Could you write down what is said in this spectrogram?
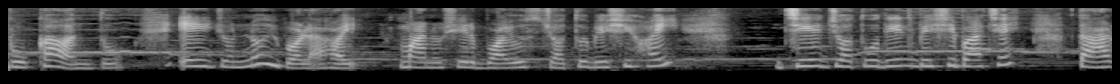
বোকা অন্ত এই জন্যই বলা হয় মানুষের বয়স যত বেশি হয় যে যতদিন বেশি বাঁচে তার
